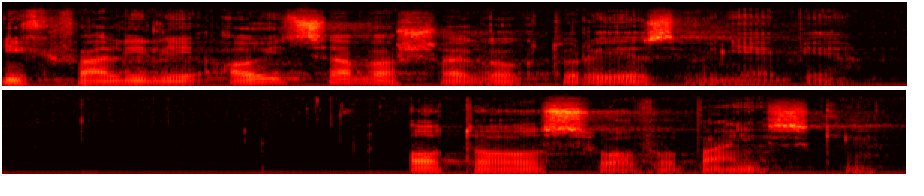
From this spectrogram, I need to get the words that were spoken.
i chwalili Ojca waszego, który jest w niebie. Oto słowo Pańskie.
